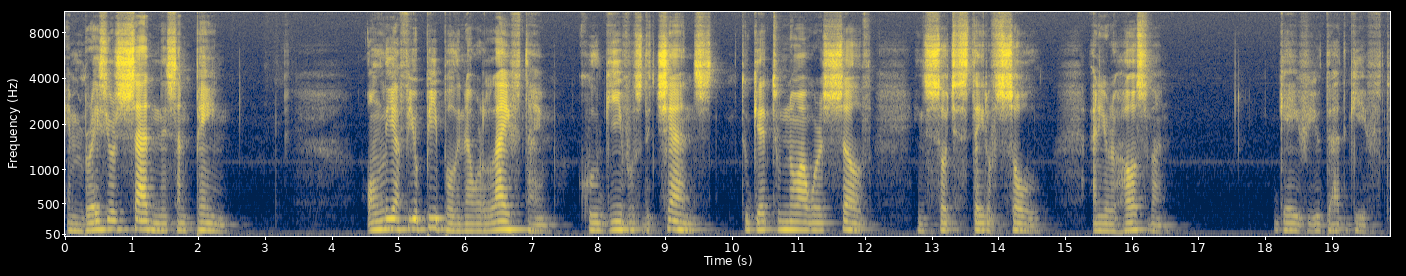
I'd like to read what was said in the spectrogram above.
Embrace your sadness and pain. Only a few people in our lifetime could give us the chance to get to know ourselves in such a state of soul, and your husband gave you that gift.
